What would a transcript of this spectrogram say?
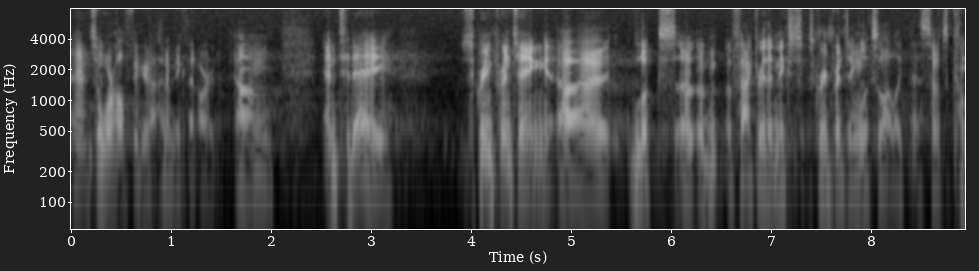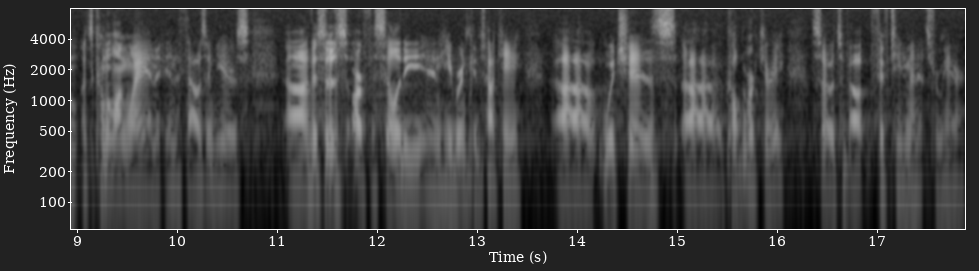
And so Warhol figured out how to make that art. Um, and today, screen printing uh, looks, a, a, factory that makes screen printing looks a lot like this. So it's come, it's come a long way in, in a thousand years. Uh, this is our facility in Hebron, Kentucky, uh, which is uh, called Mercury. So it's about 15 minutes from here.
